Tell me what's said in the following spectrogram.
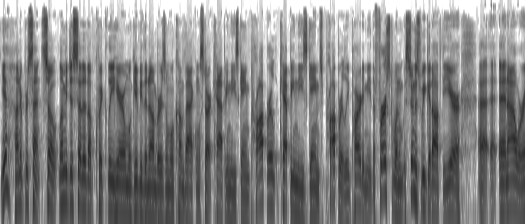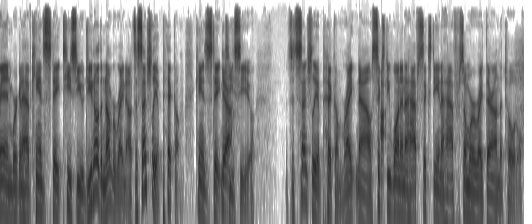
Yeah, hundred percent. So let me just set it up quickly here, and we'll give you the numbers, and we'll come back and we'll start capping these game proper, capping these games properly. Pardon me. The first one, as soon as we get off the air, uh, an hour in, we're going to have Kansas State TCU. Do you know the number right now? It's essentially a pick 'em, Kansas State and yeah. TCU. It's essentially a pick 'em right now 61 and a half, 60 and a half, somewhere right there on the total.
